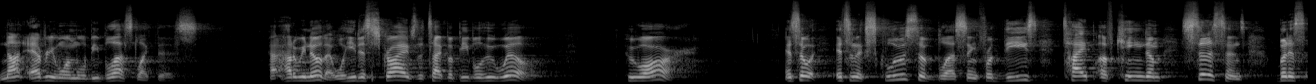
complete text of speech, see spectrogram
Not everyone will be blessed like this. How do we know that? Well, he describes the type of people who will, who are. And so it's an exclusive blessing for these type of kingdom citizens, but it's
